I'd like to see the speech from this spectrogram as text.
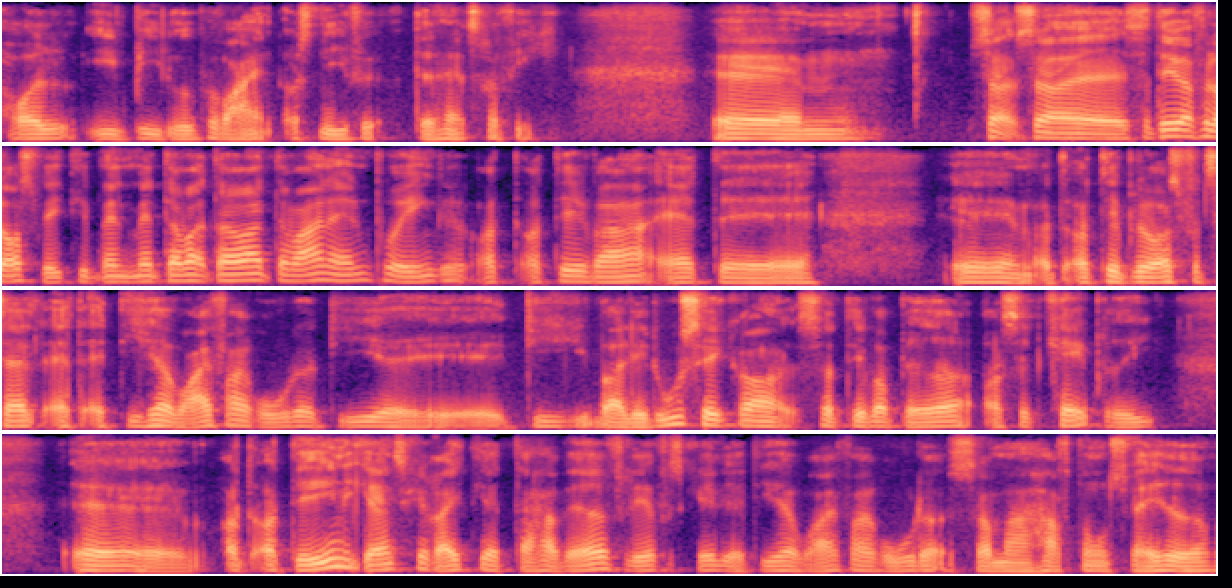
holde i en bil ude på vejen og sniffe den her trafik. Øhm, så, så, øh, så det er i hvert fald også vigtigt. Men, men der, var, der, var, der var en anden pointe, og, og det var, at øh, øh, og, og det blev også fortalt, at, at de her wifi-ruter, de, øh, de var lidt usikre, så det var bedre at sætte kablet i. Øh, Øh, og, og det er egentlig ganske rigtigt, at der har været flere forskellige af de her wifi-ruter, som har haft nogle svagheder.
